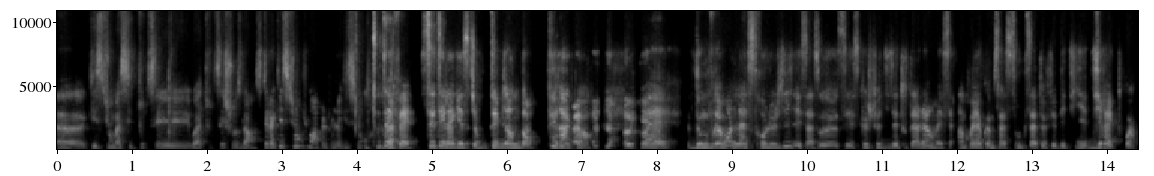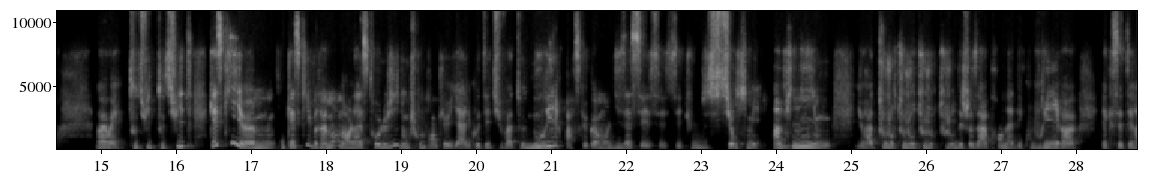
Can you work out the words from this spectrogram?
euh, question, bah c'est toutes ces, ouais, toutes ces choses-là. C'était la question? Je ne me rappelle plus de la question. Tout à fait, c'était la question. Tu es bien dedans, tu es raccord. Ouais. Donc vraiment, l'astrologie, et ça, c'est ce que je te disais tout à l'heure, mais c'est incroyable comme ça sent que ça te fait pétiller direct. quoi. Ouais, ouais, tout de suite, tout de suite. Qu'est-ce qui, qu'est-ce qui vraiment dans l'astrologie, donc je comprends qu'il y a le côté, tu vas te nourrir parce que comme on le disait, c'est une science mais infinie où il y aura toujours, toujours, toujours, toujours des choses à apprendre, à découvrir, etc.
